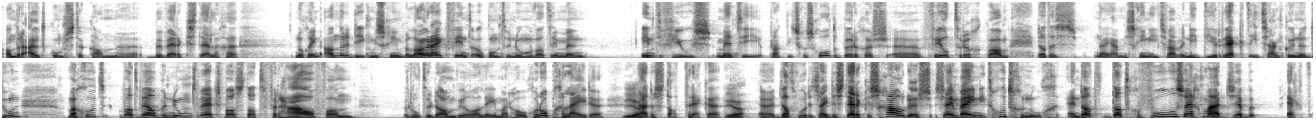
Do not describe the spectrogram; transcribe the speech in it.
andere uitkomsten kan eh, bewerkstelligen. Nog een andere die ik misschien belangrijk vind, ook om te noemen wat in mijn interviews met die praktisch geschoolde burgers eh, veel terugkwam. Dat is nou ja, misschien iets waar we niet direct iets aan kunnen doen. Maar goed, wat wel benoemd werd, was dat verhaal van Rotterdam wil alleen maar hoger opgeleiden Ja. naar de stad trekken. Ja. Eh, dat worden zij de sterke schouders. Zijn wij niet goed genoeg? En dat, dat gevoel, zeg maar, ze hebben echt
